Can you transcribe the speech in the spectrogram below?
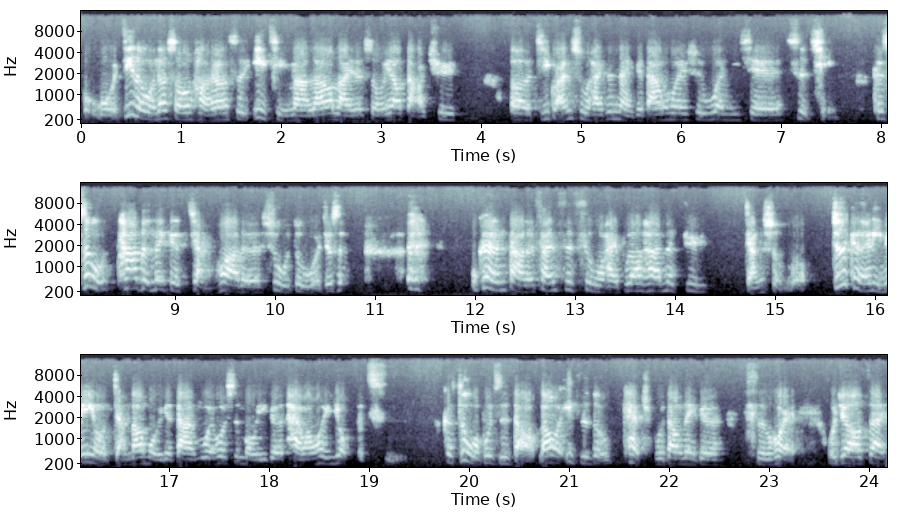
我记得我那时候好像是疫情嘛，然后来的时候要打去，呃，疾管署还是哪个单位去问一些事情。可是他的那个讲话的速度，我就是，我可能打了三四次，我还不知道他那句讲什么，就是可能里面有讲到某一个单位或是某一个台湾会用的词，可是我不知道，然后我一直都 catch 不到那个词汇，我就要再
